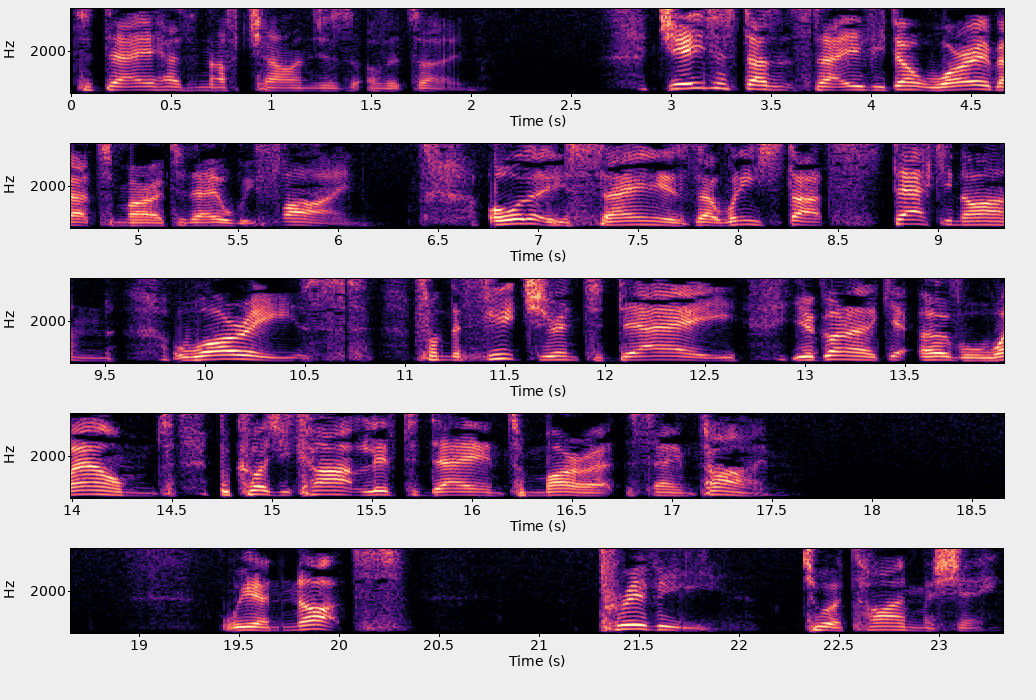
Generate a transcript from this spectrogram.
today has enough challenges of its own. Jesus doesn't say if you don't worry about tomorrow, today will be fine. All that he's saying is that when you start stacking on worries from the future and today, you're going to get overwhelmed because you can't live today and tomorrow at the same time. We are not privy to a time machine.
